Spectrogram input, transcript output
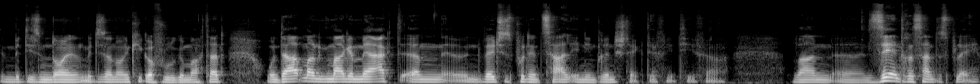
mit diesem neuen, mit dieser neuen Kick-Off-Rule gemacht hat. Und da hat man mal gemerkt, ähm, welches Potenzial in ihm drin steckt, definitiv, ja. War ein äh, sehr interessantes Play.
